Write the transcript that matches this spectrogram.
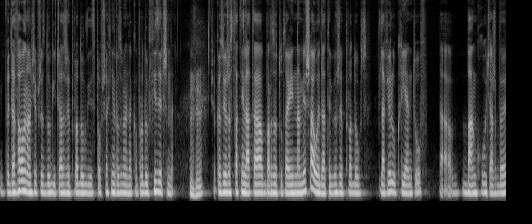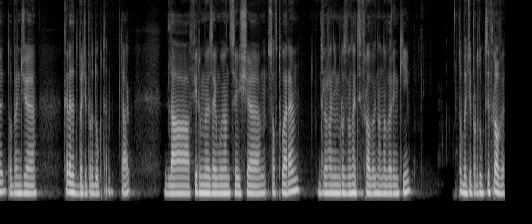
wydawało nam się przez długi czas, że produkt jest powszechnie rozumiany jako produkt fizyczny. Mhm. Się okazuje, że ostatnie lata bardzo tutaj namieszały, dlatego że produkt dla wielu klientów, dla banku chociażby, to będzie kredyt będzie produktem, tak? Dla firmy zajmującej się softwarem, wdrażaniem rozwiązań cyfrowych na nowe rynki, to będzie produkt cyfrowy.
